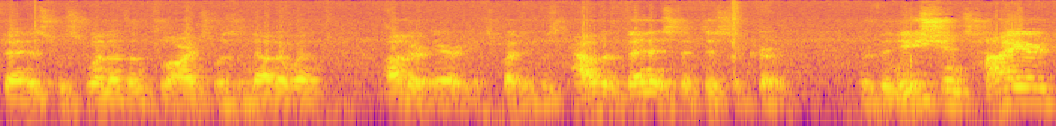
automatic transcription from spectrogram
Venice was one of them, Florence was another one, other areas. But it was out of Venice that this occurred. The Venetians hired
